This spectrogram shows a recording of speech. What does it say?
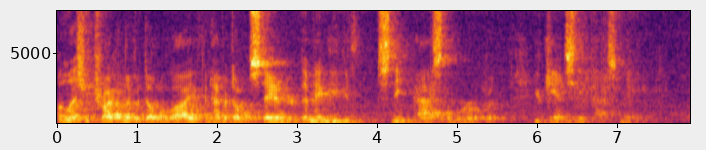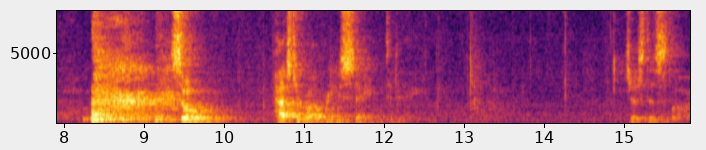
Unless you try to live a double life and have a double standard, then maybe you can sneak past the world, but you can't sneak past me. So, Pastor Bob, what are you saying today? Just this thought.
